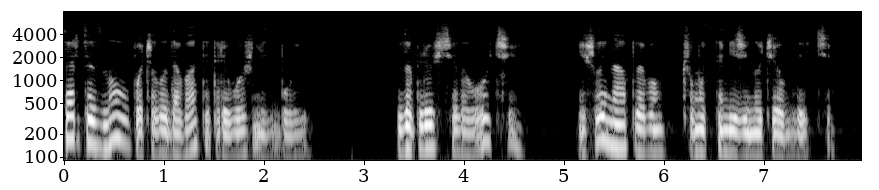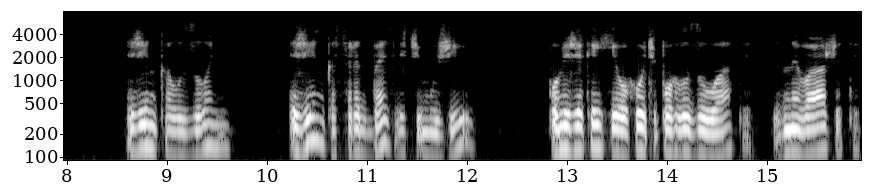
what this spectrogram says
серце знову почало давати тривожні збої. Заплющила очі, йшли напливом чомусь самі жіночі обличчя. Жінка у зоні, жінка серед безлічі мужів, поміж яких є охочі поглузувати, зневажити,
